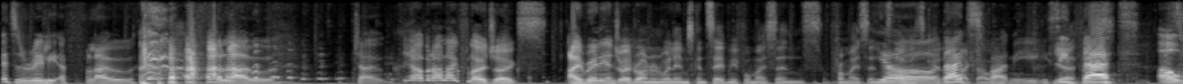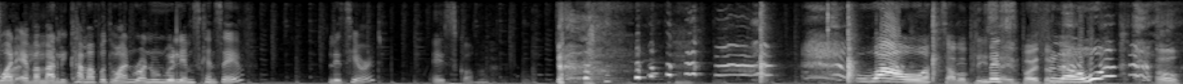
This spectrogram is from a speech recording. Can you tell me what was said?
It's really a flow, flow joke. Yeah, but I like flow jokes. I really enjoyed Ronwen Williams can save me for my sins from my sins. Yeah, that was good. I liked that's that one. funny. See Yeah, that? Thanks. Oh, It's whatever. funny. Marley, come up with one. Ronwen Williams can save. Let's hear it. Eskom. Wow. Tabo, please Miss save both of Flo. them. Oh,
